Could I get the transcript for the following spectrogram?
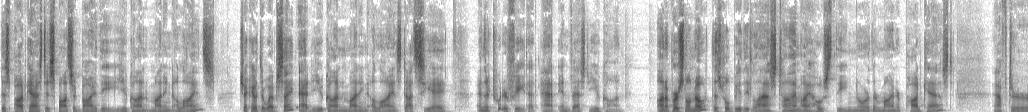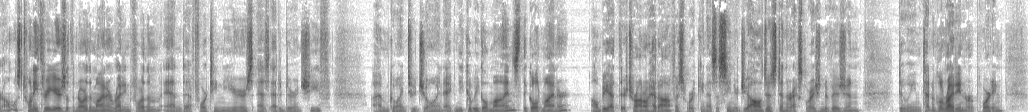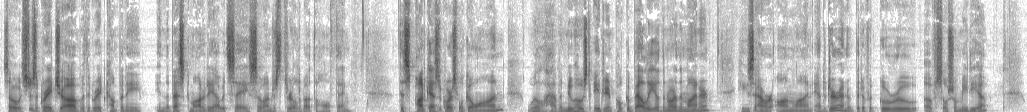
This podcast is sponsored by the Yukon Mining Alliance. Check out their website at yukonminingalliance.ca and their Twitter feed at, at InvestYukon. On a personal note, this will be the last time I host the Northern Miner podcast. After almost 23 years with the Northern Miner, writing for them, and uh, 14 years as editor in chief, I'm going to join Agnico Eagle Mines, the gold miner. I'll be at their Toronto head office working as a senior geologist in their exploration division, doing technical writing and reporting. So it's just a great job with a great company in the best commodity, I would say. So I'm just thrilled about the whole thing. This podcast, of course, will go on. We'll have a new host, Adrian Pocobelli of the Northern Miner. He's our online editor and a bit of a guru of social media.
